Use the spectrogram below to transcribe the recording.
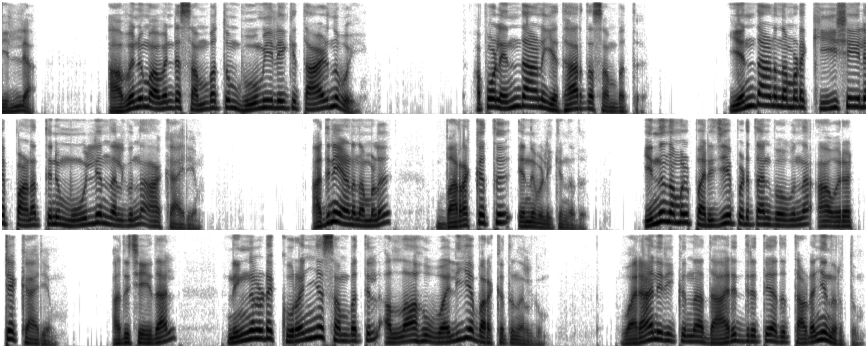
ഇല്ല. അവനും അവന്റെ സമ്പത്തും ഭൂമിയിലേക്ക് താഴ്ന്നുപോയി. അപ്പോൾ എന്താണ് യഥാർത്ഥ സമ്പത്ത്? എന്താണ് നമ്മുടെ കീശയിലെ പണത്തിന് മൂല്യം നൽകുന്ന ആ കാര്യം? അതിനെയാണ് നമ്മൾ ബറക്കത്ത് എന്ന് വിളിക്കുന്നത്. ഇന്ന് നമ്മൾ പരിചയപ്പെടുത്താൻ പോകുന്ന ആ ഒരൊറ്റ കാര്യം. അത് ചെയ്താൽ നിങ്ങളുടെ കുറഞ്ഞ സമ്പത്തിൽ അള്ളാഹു വലിയ ബർക്കത്ത് നൽകും. വരാനിരിക്കുന്ന ദാരിദ്ര്യത്തെ അത് തടഞ്ഞു നിർത്തും.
